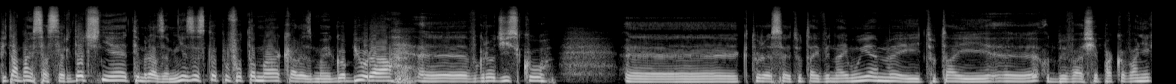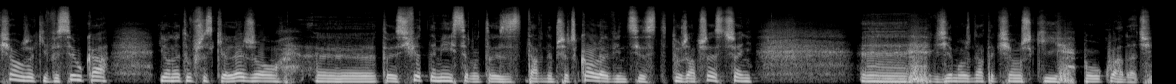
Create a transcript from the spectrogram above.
Witam Państwa serdecznie, tym razem nie ze sklepu Fotomak, ale z mojego biura e, w Grodzisku, e, które sobie tutaj wynajmujemy i tutaj e, odbywa się pakowanie książek i wysyłka i one tu wszystkie leżą. To jest świetne miejsce, bo to jest dawne przedszkole, więc jest duża przestrzeń gdzie można te książki poukładać.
